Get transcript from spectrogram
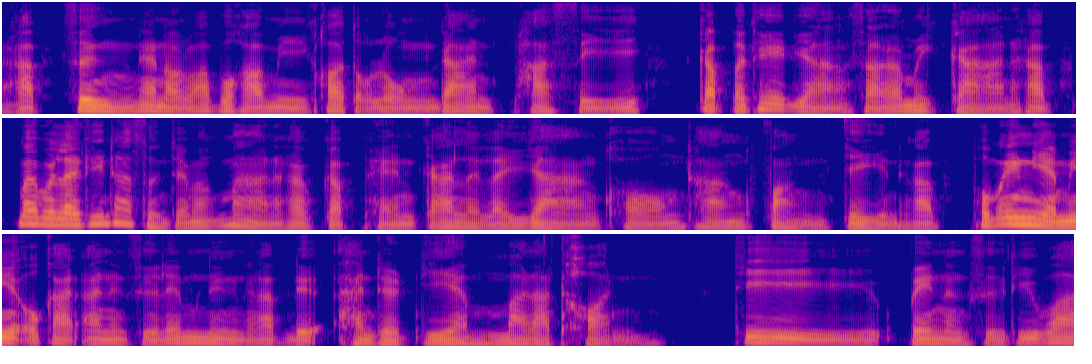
นะครับ ซึ่งแน่นอนว่าพวกเขามีข้อตกลงด้านภาษีกับประเทศอย่างสหรัฐอเมริกานะครับไม่เป็นไรที่น่าสนใจมากๆนะครับกับแผนการหลาย ๆ อย่างของทางฝั่งจีนนะครับผมเองเนี่ยมีโอกาสอ่านหนังสือเล่มหนึ่งนะครับ The 100 Year Marathon ที่เป็นหนังสือที่ว่า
